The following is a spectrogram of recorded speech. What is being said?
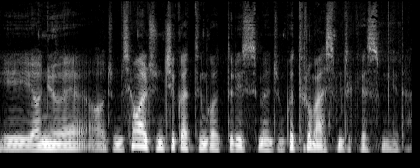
이 연휴에 어, 좀 생활 준칙 같은 것들이 있으면 좀 끝으로 말씀 듣겠습니다.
